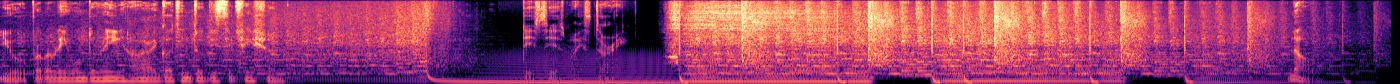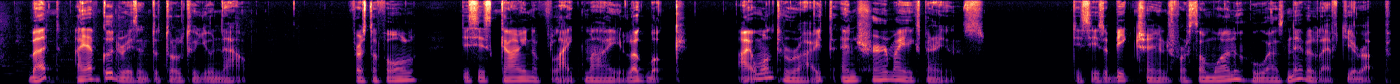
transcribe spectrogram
You're probably wondering how I got into this situation. This is my story. I have good reason to talk to you now. First of all, this is kind of like my logbook. I want to write and share my experience. This is a big change for someone who has never left Europe.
